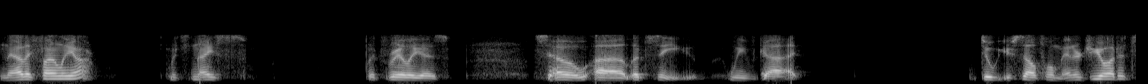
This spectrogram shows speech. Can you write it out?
Now they finally are, which nice. It really is. So uh, let's see. We've got do-it-yourself home energy audits,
